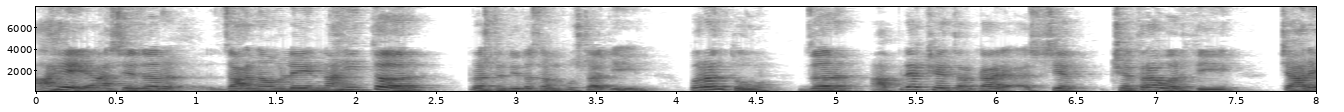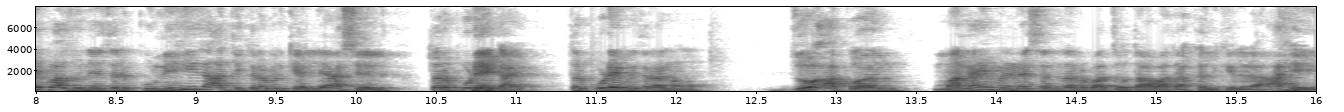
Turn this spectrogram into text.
आहे असे जर जाणवले नाही तर प्रश्न तिथं संपुष्टात येईल. परंतु जर आपल्या क्षेत्रकार क्षेत्रावरती चारही बाजूने जर कुणीही अतिक्रमण केले असेल तर पुढे काय? तर पुढे मित्रांनो जो आपण मनाई मिळण्यासंदर्भात जो दावा दाखल केलेला आहे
